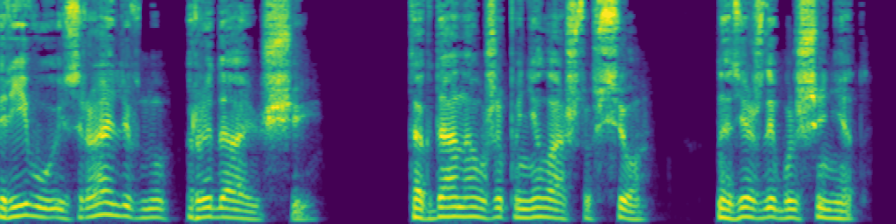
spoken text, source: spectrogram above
Риву Израилевну рыдающей. Тогда она уже поняла, что все, надежды больше нет.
